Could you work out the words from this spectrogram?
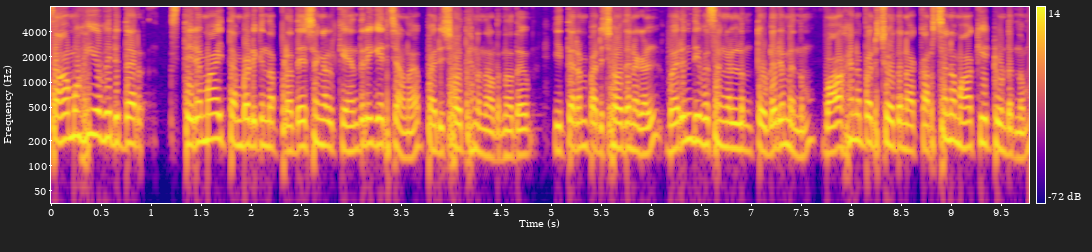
സാമൂഹിക വിരുദ്ധർ സ്ഥിരമായി തമ്പടിക്കുന്ന പ്രദേശങ്ങൾ കേന്ദ്രീകരിച്ചാണ് പരിശോധന നടന്നത്. ഇത്തരം പരിശോധനകൾ വരും ദിവസങ്ങളിലും തുടരുമെന്നും വാഹന പരിശോധന കർശനമാക്കിയിട്ടുണ്ടെന്നും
